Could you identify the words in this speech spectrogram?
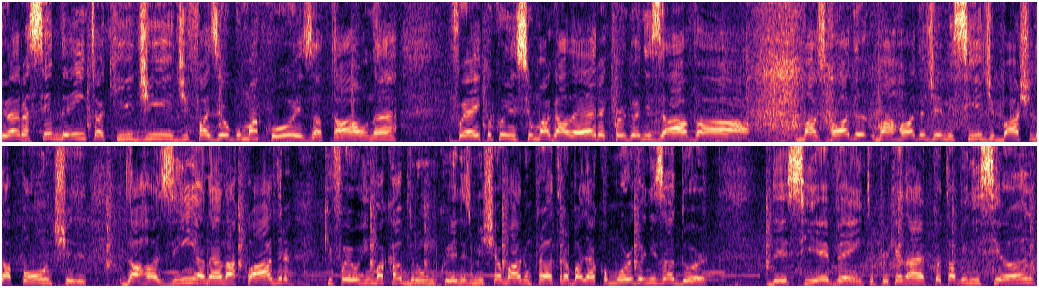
eu era sedento aqui de, de fazer alguma coisa tal, né? Foi aí que eu conheci uma galera que organizava umas roda, uma roda de MC debaixo da ponte da Rosinha, né, na quadra, que foi o Rima Cabrunco. Eles me chamaram para trabalhar como organizador desse evento, porque na época eu estava iniciando.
